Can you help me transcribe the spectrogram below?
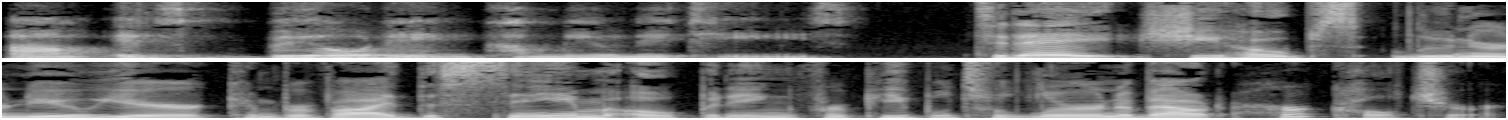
Um, it's building communities. Today, she hopes Lunar New Year can provide the same opening for people to learn about her culture.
